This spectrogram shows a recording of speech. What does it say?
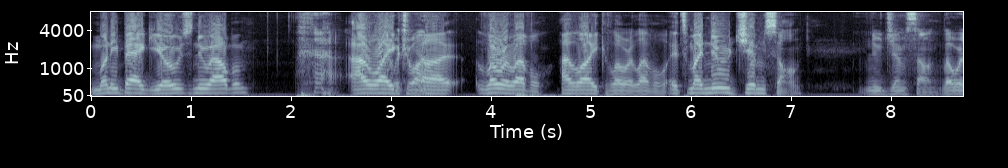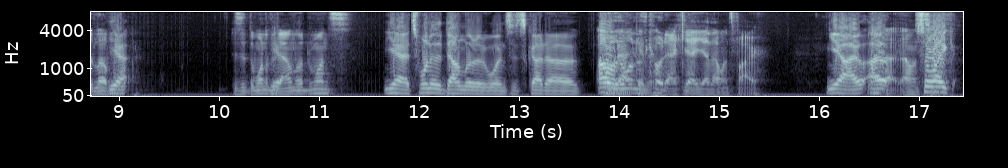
Moneybagg Yo's new album, I like Which one? Uh, Lower Level. I like Lower Level. It's my new gym song. New gym song, lower level. Yeah, Is it the one of the Yeah. downloaded ones? yeah. It's one of the downloaded ones. It's got a Oh, the one with it. Kodak. Yeah, yeah, that one's fire. Yeah, I, I that- that so tough. like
